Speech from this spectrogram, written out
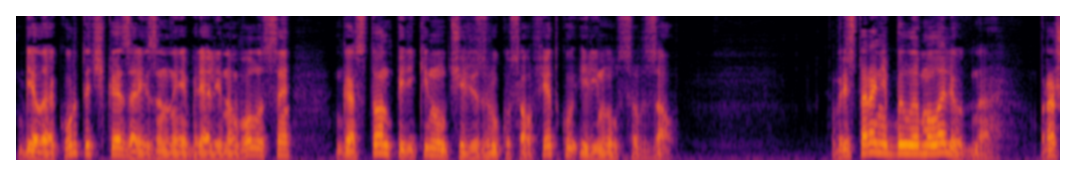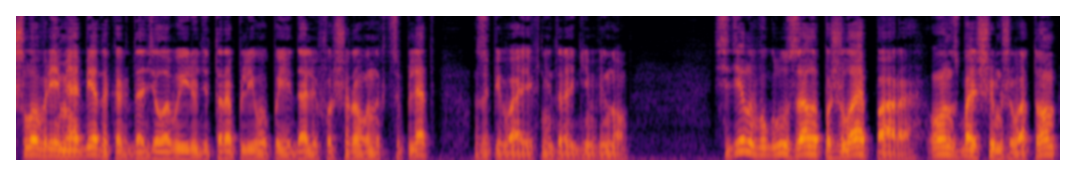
Белая курточка, зализанные бриолином волосы — Гастон перекинул через руку салфетку и ринулся в зал. В ресторане было малолюдно. Прошло время обеда, когда деловые люди торопливо поедали фаршированных цыплят, запивая их недорогим вином. Сидела в углу зала пожилая пара. Он с большим животом,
